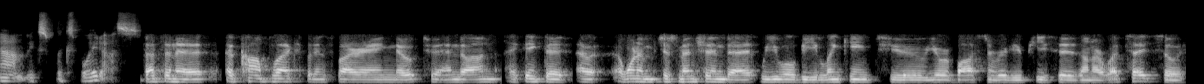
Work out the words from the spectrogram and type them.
um, ex- exploit us. That's an, a, a complex but inspiring note to end on. I think that I, I want to just mention that we will be linking to your Boston Boston Review pieces on our website. So if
